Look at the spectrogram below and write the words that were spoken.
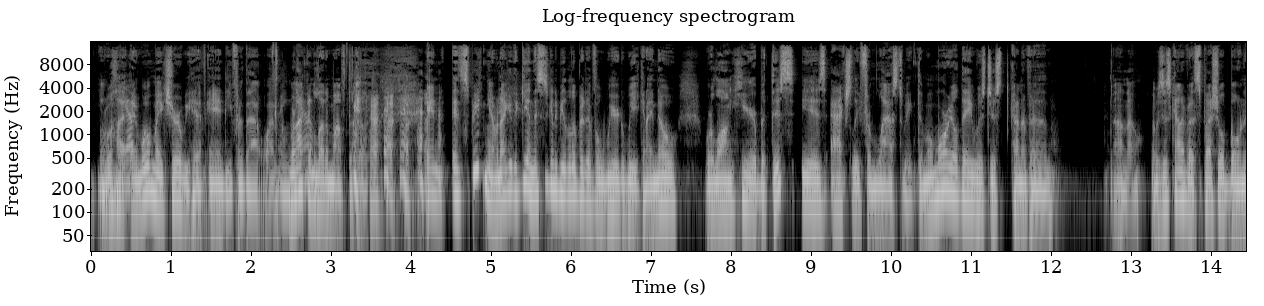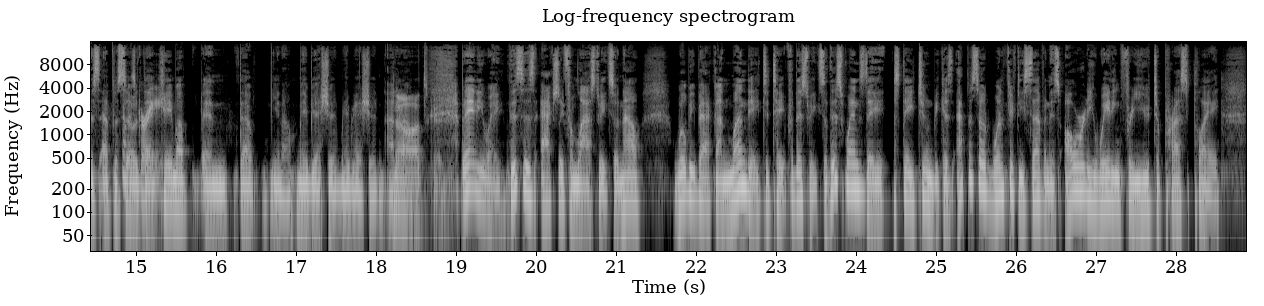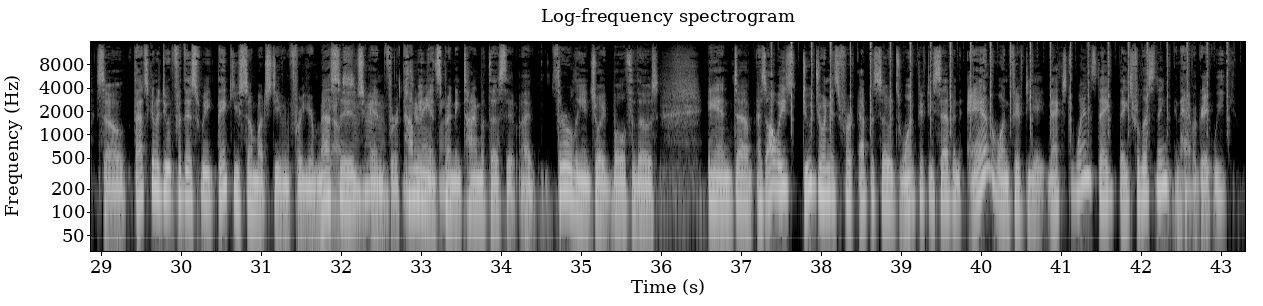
We'll ha- Yep. and we'll make sure we have Andy for that one. We're not going to let him off the hook. and and speaking of, and again, this is going to be a little bit of a weird week, and I know we're long here, but this is actually from last week. The Memorial Day was just kind of a I don't know. It was just kind of a special bonus episode that, came up, and that you know maybe I should, maybe I shouldn't. I don't No, know. that's good. But anyway, this is actually from last week. So now we'll be back on Monday to tape for this week. So this Wednesday, stay tuned because episode 157 is already waiting for you to press play. So that's going to do it for this week. Thank you so much, Stephen, for your message and for coming and spending time with us. It, I thoroughly enjoyed both of those. And uh, as always, do join us for episodes 157 and 158 next Wednesday. Thanks for listening and have a great week.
